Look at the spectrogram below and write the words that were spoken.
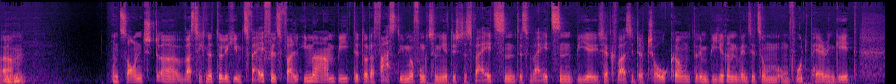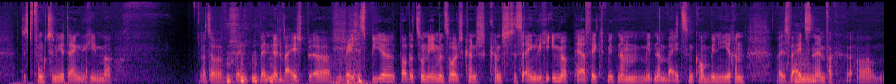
Ähm, mhm. Und sonst, äh, was sich natürlich im Zweifelsfall immer anbietet oder fast immer funktioniert, ist das Weizen. Das Weizenbier ist ja quasi der Joker unter den Bieren, wenn es jetzt um, um Food Pairing geht. Das funktioniert eigentlich immer. Also wenn, wenn du nicht weißt, äh, welches Bier da dazu nehmen sollst, kannst du das eigentlich immer perfekt mit einem, mit einem Weizen kombinieren, weil das Weizen mhm. einfach ähm,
